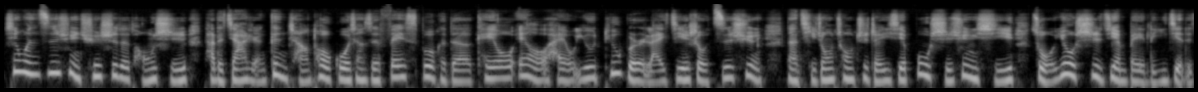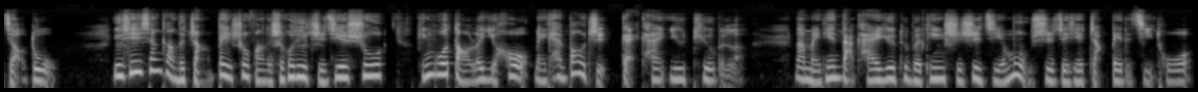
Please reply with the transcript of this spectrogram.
新闻资讯缺失的同时，他的家人更常透过像是 Facebook 的 KOL 还有 YouTuber 来接受资讯，那其中充斥着一些不实讯息，左右事件被理解的角度。有些香港的长辈受访的时候就直接说，苹果倒了以后没看报纸，改看 YouTube 了。那每天打开 YouTube 听时事节目是这些长辈的寄托。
